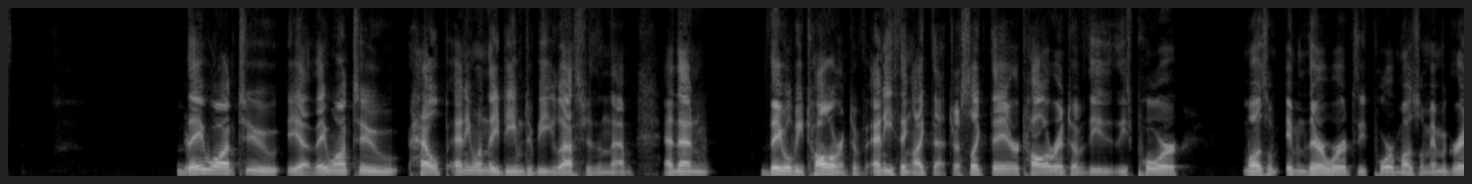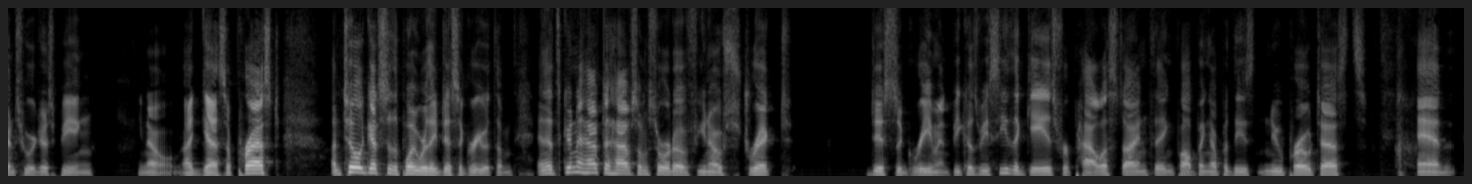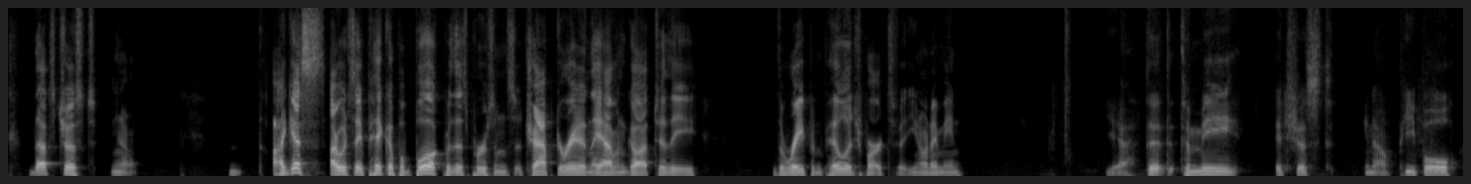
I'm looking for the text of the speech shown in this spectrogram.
You're They good. want to, yeah, they want to help anyone they deem to be lesser than them, and then they will be tolerant of anything like that, just like they are tolerant of these these poor Muslim, in their words, these poor Muslim immigrants who are just being, you know, I guess oppressed, until it gets to the point where they disagree with them, and it's going to have to have some sort of, you know, strict disagreement because we see the gays for Palestine thing popping up with these new protests, and that's just, you know. I guess I would say pick up a book where this person's a chapter in and they haven't got to the the rape and pillage parts of it. You know what I mean? yeah. The, the- to me, it's just you know people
